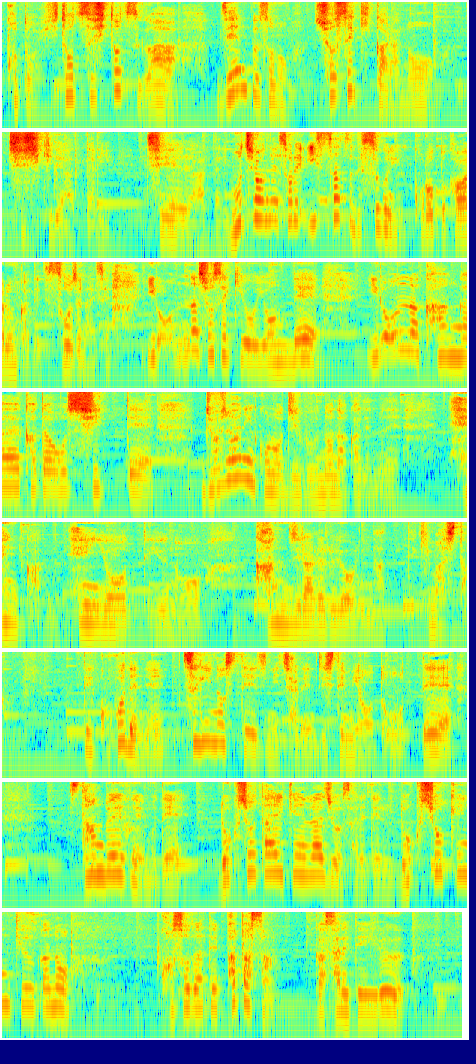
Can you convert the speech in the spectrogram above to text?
こと一つ一つが全部その書籍からの知識であったり知恵であったりもちろんねそれ一冊ですぐにコロッと変わるんかって言ってそうじゃないですねいろんな書籍を読んでいろんな考え方を知って徐々にこの自分の中でのね変化変容っていうのを感じられるようになってきました。でここでね次のステージにチャレンジしてみようと思ってスタンド FM で読書体験ラジオされている読書研究家の子育てパパさんがされている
